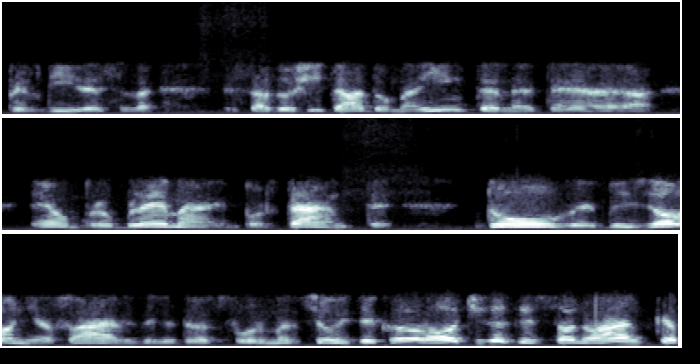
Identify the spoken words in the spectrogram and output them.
per dire, è stato citato, ma internet è, un problema importante dove bisogna fare delle trasformazioni tecnologiche che sono anche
